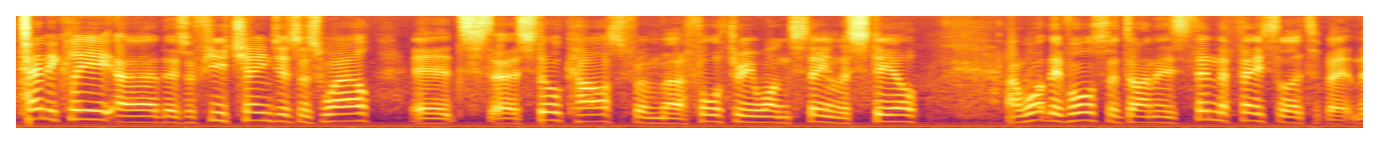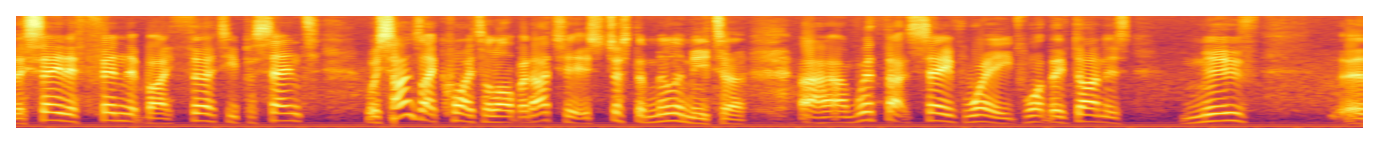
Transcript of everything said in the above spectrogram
Technically, uh, there's a few changes as well. It's uh, still cast from uh, 431 stainless steel. And what they've also done is thin the face a little bit. And they say they've thinned it by 30%, which sounds like quite a lot, but actually it's just a millimeter. Uh, and with that saved weight, what they've done is move uh,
